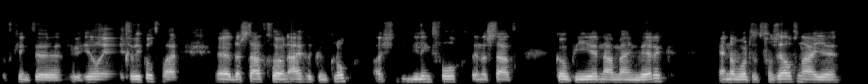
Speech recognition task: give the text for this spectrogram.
Dat klinkt nu heel ingewikkeld, maar daar staat gewoon eigenlijk een knop als je die link volgt. En daar staat kopieer naar mijn werk. En dan wordt het vanzelf naar je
